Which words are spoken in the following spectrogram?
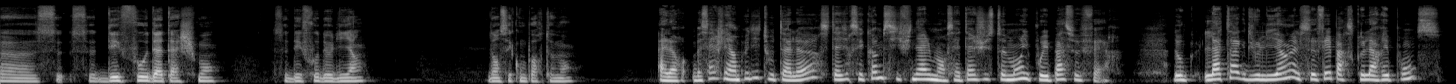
euh, ce, ce défaut d'attachement, ce défaut de lien dans ses comportements? Alors, bah ça, je l'ai un peu dit tout à l'heure, c'est-à-dire c'est comme si finalement cet ajustement, il pouvait pas se faire. Donc l'attaque du lien, elle se fait parce que la réponse,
